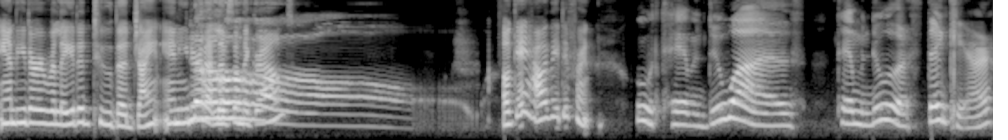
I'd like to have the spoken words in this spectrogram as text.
anteater related to the giant anteater that lives on the ground? Okay, how are they different? Ooh, tamanduas. Tamanduas stinkier.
